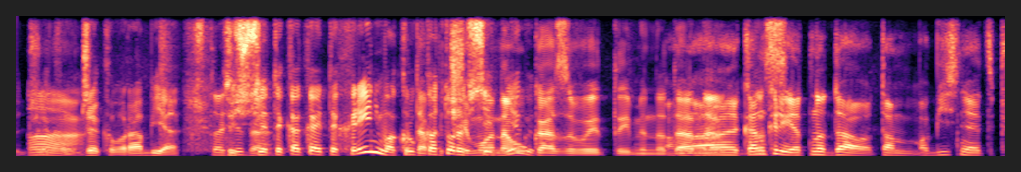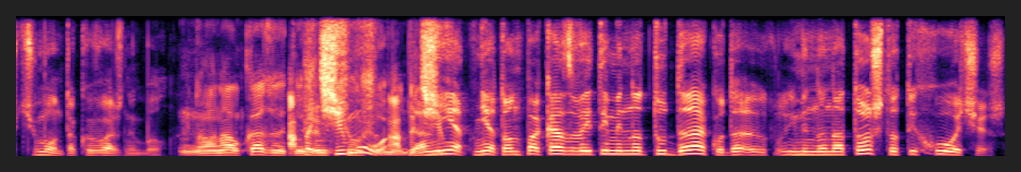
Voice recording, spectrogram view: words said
Джека, А. Джека Воробья. Кстати, То есть да. это какая-то хрень, вокруг Да которой почему все она бегают. указывает именно, да, Она на... конкретно, да, вот там объясняется, почему он такой важный был. Но она указывает А на почему? А да? почему? Нет, нет, он показывает именно туда, куда, именно на то, что ты хочешь.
